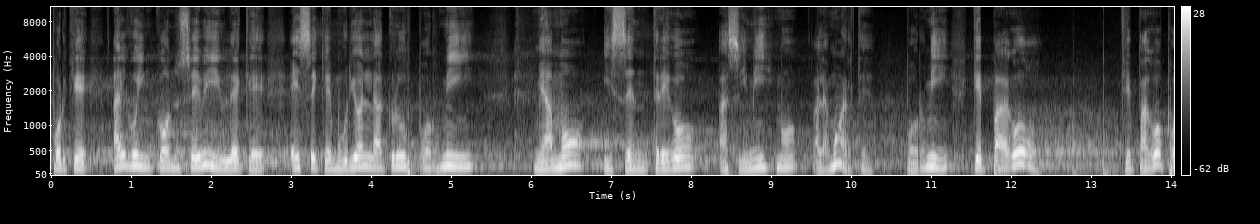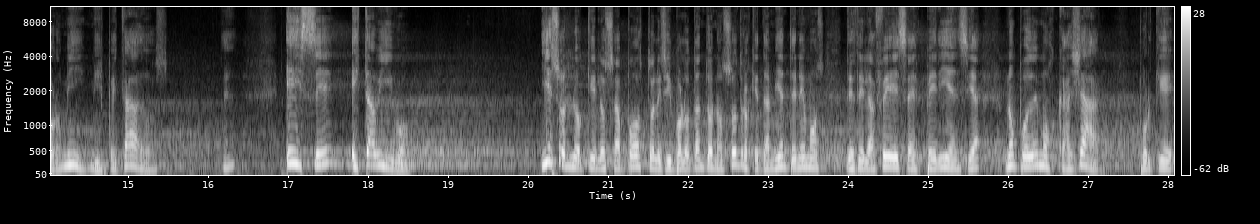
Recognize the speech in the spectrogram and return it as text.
porque algo inconcebible que ese que murió en la cruz por mí me amó y se entregó a sí mismo a la muerte por mí, que pagó, que pagó por mí mis pecados. Ese está vivo. Y eso es lo que los apóstoles y por lo tanto nosotros que también tenemos desde la fe esa experiencia, no podemos callar porque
